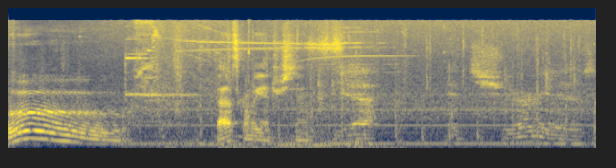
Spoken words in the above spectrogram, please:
Ooh, that's gonna be interesting. Yeah, sure is.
